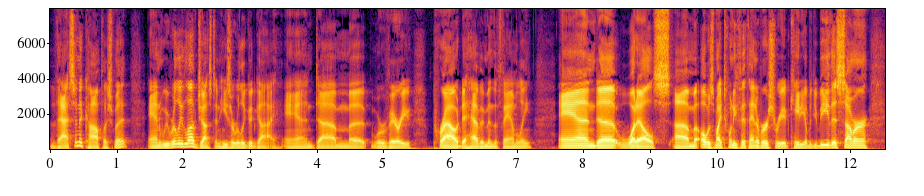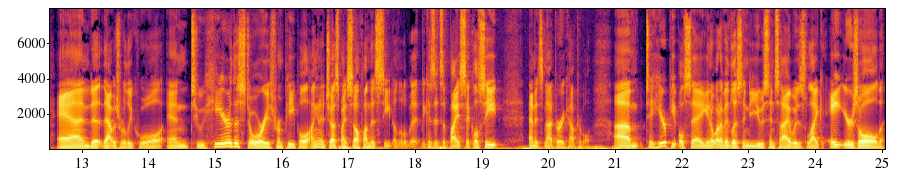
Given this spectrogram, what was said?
that's an accomplishment. And we really love Justin. He's a really good guy, and um, uh, we're very proud to have him in the family. And uh, what else? Um, oh, it was my 25th anniversary at KDWB this summer, and uh, that was really cool. And to hear the stories from people, I'm going to adjust myself on this seat a little bit because it's a bicycle seat and it's not very comfortable. Um, to hear people say, you know what, I've been listening to you since I was like eight years old,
